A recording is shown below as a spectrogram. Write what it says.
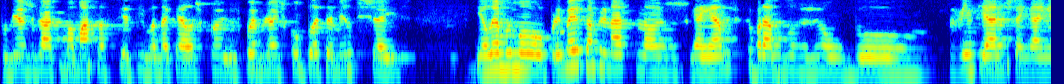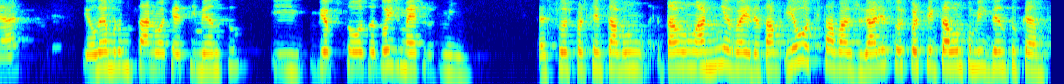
Poder jogar com uma massa associativa daquelas, os pavilhões completamente cheios. Eu lembro-me o primeiro campeonato que nós ganhamos, quebramos um jogo do, de 20 anos sem ganhar. Eu lembro-me de estar no aquecimento e ver pessoas a dois metros de mim. As pessoas pareciam que estavam, estavam à minha beira. Eu a que estava a jogar e as pessoas pareciam que estavam comigo dentro do campo.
